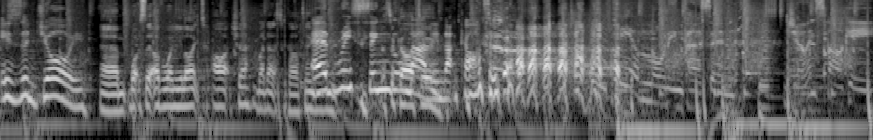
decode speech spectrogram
Is a joy. Um, what's the other one you liked? Archer, but that's a cartoon. Every single man in that cartoon. Be a morning person. Jo and Sparky,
